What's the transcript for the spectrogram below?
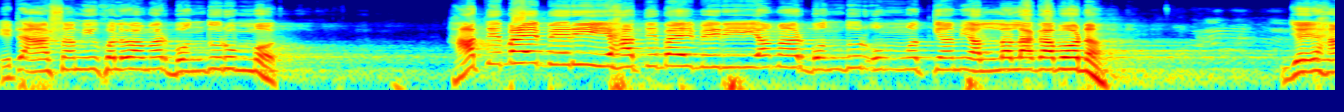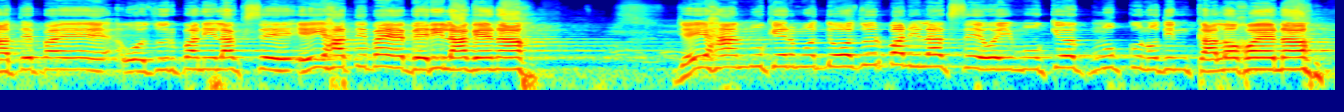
এটা আসামি হলো আমার বন্ধুর উম্মত। হাতে পায়ে বেরি, হাতে পায়ে বেরি, আমার বন্ধুর উম্মতকে আমি আল্লাহ লাগাবো না। যে হাতে পায়ে অজুর পানি লাগছে, এই হাতে পায়ে বেরি লাগে না। যেই হা মুখের মধ্যে অজুর পানি লাগছে, ওই মুখে মুখ কোনোদিন কালো হয় না।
